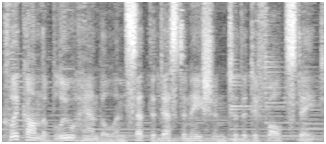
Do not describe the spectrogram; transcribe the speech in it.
Click on the blue handle and set the destination to the default state.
